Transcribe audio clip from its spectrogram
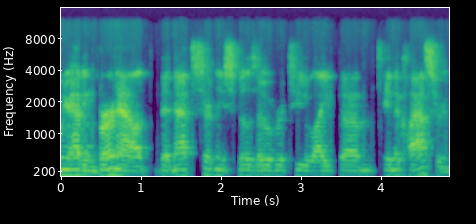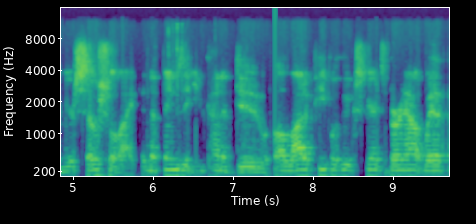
When you're having burnout, then that certainly spills over to life um, in the classroom, your social life, and the things that you kind of do. A lot of people who experience burnout with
